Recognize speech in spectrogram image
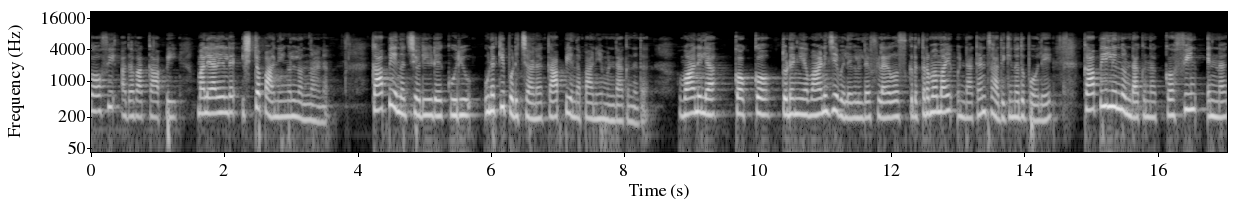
കോഫി അഥവാ കാപ്പി മലയാളികളുടെ ഇഷ്ടപാനീയങ്ങളിലൊന്നാണ്. കാപ്പി എന്ന ചെടിയുടെ കുരു ഉണക്കിപ്പൊടിച്ചാണ് കാപ്പി എന്ന പാനീയം ഉണ്ടാക്കുന്നത്. വാനില കൊക്കോ തുടങ്ങിയ വാണിജ്യ വിളകളുടെ ഫ്ലേവേഴ്സ് കൃത്രിമമായി ഉണ്ടാക്കാൻ സാധിക്കുന്നതുപോലെ കാപ്പിയിൽ നിന്നുണ്ടാക്കുന്ന കൊഫീൻ എന്ന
